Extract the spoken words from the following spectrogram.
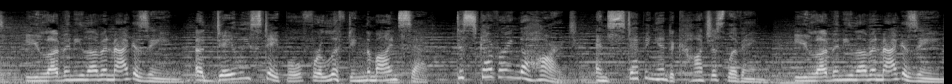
1111 Magazine, a daily staple for lifting the mindset, discovering the heart, and stepping into conscious living. 1111 Magazine.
